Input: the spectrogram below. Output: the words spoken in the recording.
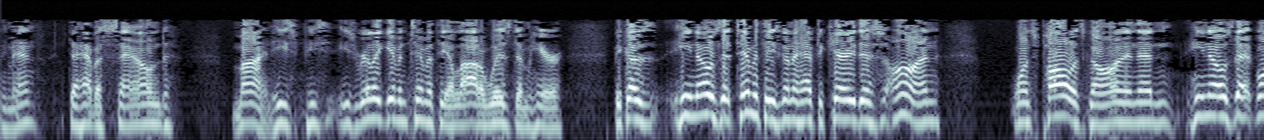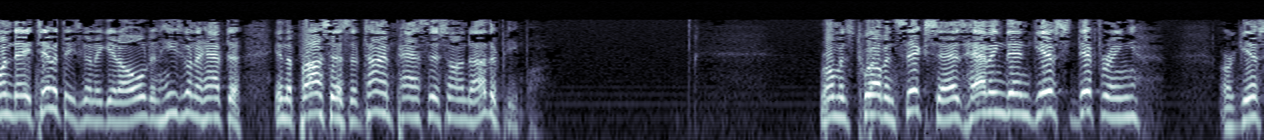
Amen? To have a sound mind. He's, he's, he's really given Timothy a lot of wisdom here because he knows that Timothy is going to have to carry this on once Paul is gone, and then he knows that one day Timothy's going to get old, and he's going to have to, in the process of time, pass this on to other people. Romans 12 and 6 says, Having then gifts differing, or gifts,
